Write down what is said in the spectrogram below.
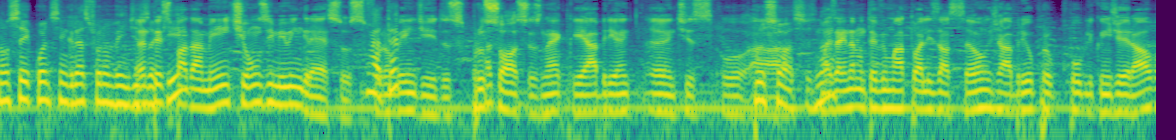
Não sei quantos ingressos foram vendidos aqui. Antecipadamente, 11 mil ingressos foram Até- vendidos para os sócios, né? Que abre an- antes o. a- Pros sócios, né? Mas ainda não teve uma atualização, já abriu para o público em geral,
